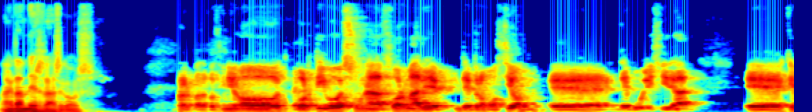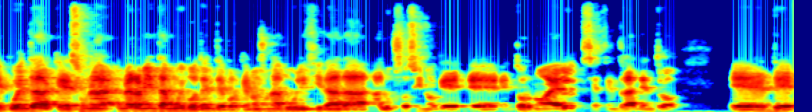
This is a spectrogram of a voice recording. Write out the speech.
A grandes rasgos. Bueno, el patrocinio deportivo es una forma de, de promoción, eh, de publicidad eh, que cuenta que es una, una, herramienta muy potente porque no es una publicidad al uso, sino que eh, en torno a él se centra dentro eh, de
